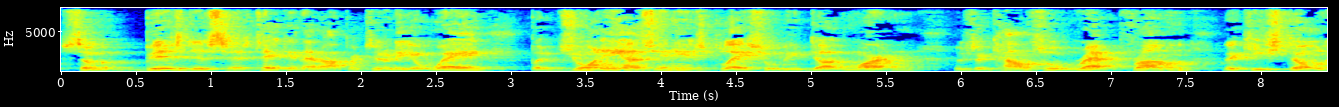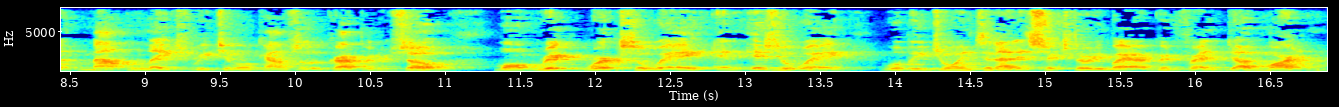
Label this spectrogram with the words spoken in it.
some business has taken that opportunity away. But joining us in his place will be Doug Martin, who's a council rep from the Keystone Mountain Lakes Regional Council of Carpenters. So while Rick works away and is away, we'll be joined tonight at 6.30 by our good friend Doug Martin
